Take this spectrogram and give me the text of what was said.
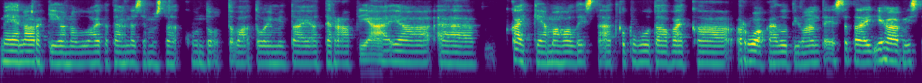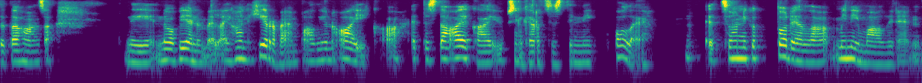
meidän arki on ollut aika täynnä semmoista kuntouttavaa toimintaa ja terapiaa ja ää, kaikkea mahdollista, että kun puhutaan vaikka ruokailutilanteissa tai ihan mistä tahansa, niin ne on vienyt meillä ihan hirveän paljon aikaa, että sitä aikaa ei yksinkertaisesti niin ole. Että se on niin todella minimaalinen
